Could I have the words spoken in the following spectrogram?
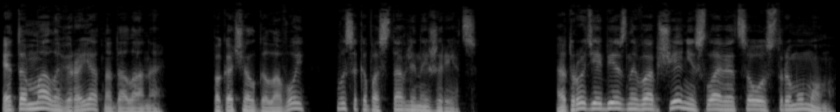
«Это маловероятно, Далана», — покачал головой высокопоставленный жрец. Отродья бездны вообще не славятся острым умом,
